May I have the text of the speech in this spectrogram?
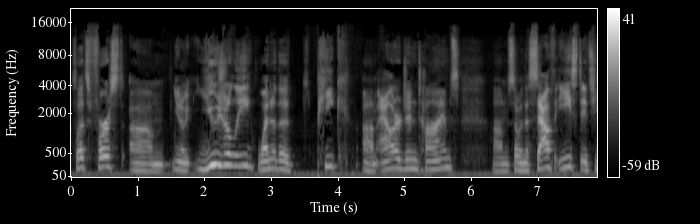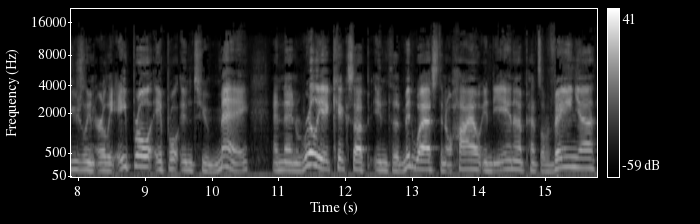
So let's first, um, you know, usually when are the peak um, allergen times? Um, so in the southeast, it's usually in early April, April into May, and then really it kicks up into the Midwest in Ohio, Indiana, Pennsylvania.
